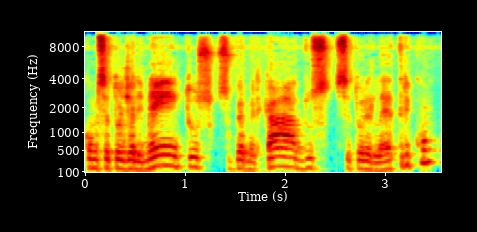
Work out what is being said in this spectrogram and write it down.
como setor de alimentos, supermercados, setor elétrico.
